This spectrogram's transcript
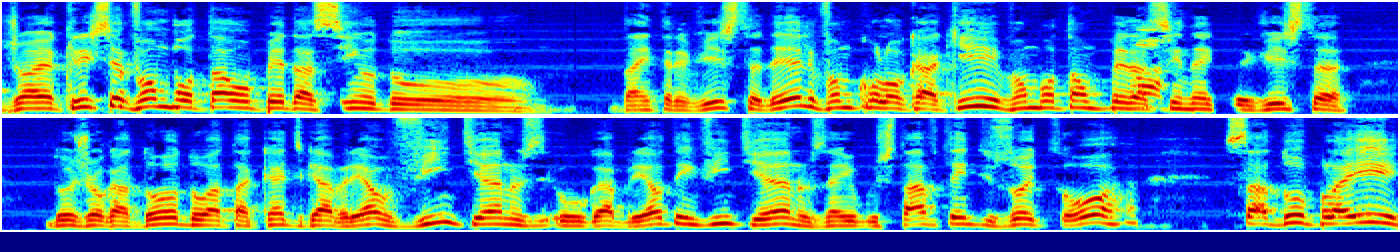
Joia, Cristian, vamos botar um pedacinho do, da entrevista dele? Vamos colocar aqui? Vamos botar um pedacinho ah. da entrevista do jogador, do atacante Gabriel, 20 anos, o Gabriel tem 20 anos, né? E o Gustavo tem 18. Porra, essa dupla aí,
